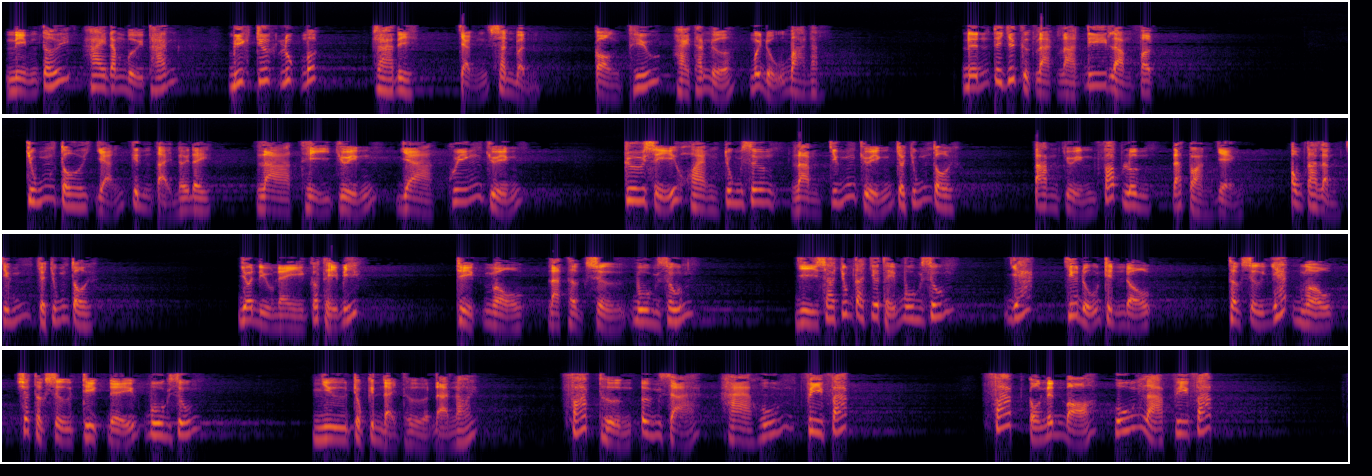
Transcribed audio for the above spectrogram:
Niệm tới hai năm mười tháng, biết trước lúc mất, ra đi, chẳng sanh bệnh, còn thiếu hai tháng nữa mới đủ ba năm. Đến thế giới cực lạc là đi làm Phật, Chúng tôi giảng kinh tại nơi đây là thị chuyển và khuyến chuyển. Cư sĩ Hoàng Trung Sương làm chứng chuyển cho chúng tôi. Tam chuyện Pháp Luân đã toàn vẹn. Ông ta làm chứng cho chúng tôi. Do điều này có thể biết, triệt ngộ là thật sự buông xuống. Vì sao chúng ta chưa thể buông xuống? Giác chưa đủ trình độ. Thật sự giác ngộ sẽ thật sự triệt để buông xuống như trong Kinh Đại Thừa đã nói, Pháp thượng ưng xả, hà huống phi pháp. Pháp còn nên bỏ, huống là phi pháp.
